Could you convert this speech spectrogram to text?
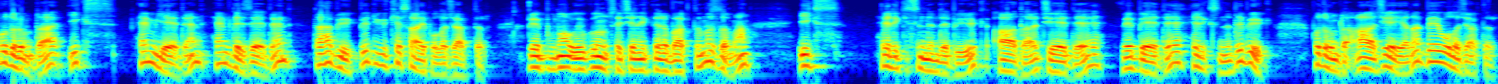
Bu durumda X hem y'den hem de z'den daha büyük bir yüke sahip olacaktır. Ve buna uygun seçeneklere baktığımız zaman x her ikisinden de büyük, a'da, c'de ve b'de her ikisinde de büyük. Bu durumda a, c ya da b olacaktır.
